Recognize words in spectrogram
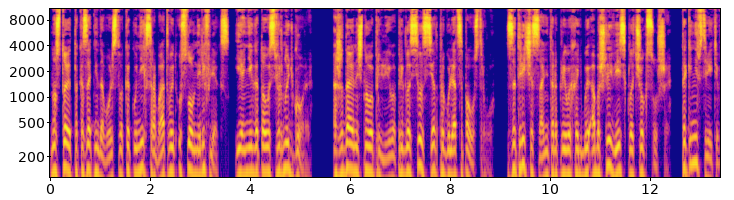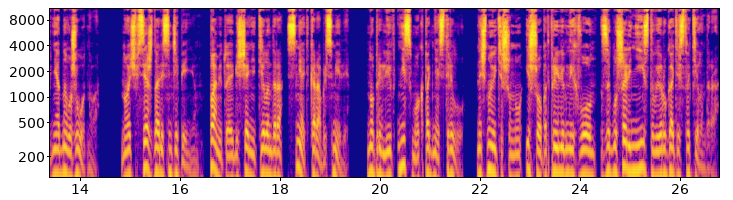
но стоит показать недовольство, как у них срабатывает условный рефлекс, и они готовы свернуть горы. Ожидая ночного прилива, пригласил Сет прогуляться по острову. За три часа неторопливой ходьбы обошли весь клочок суши, так и не встретив ни одного животного. Ночь все ждали с нетерпением, памятуя обещание Тиллендера снять корабль с мели. Но прилив не смог поднять стрелу. Ночную тишину и шепот приливных волн заглушали неистовые ругательства Тиллендера.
